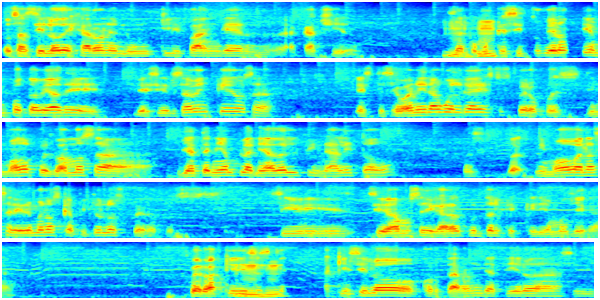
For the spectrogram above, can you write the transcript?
O sea, sí lo dejaron en un cliffhanger acá chido. O sea, como que sí tuvieron tiempo todavía de, decir, ¿saben qué? O sea, este, se van a ir a huelga estos, pero pues, ni modo, pues vamos a, ya tenían planeado el final y todo pues ni modo van a salir menos capítulos, pero pues sí, sí vamos a llegar al punto al que queríamos llegar. Pero aquí dices que aquí sí lo cortaron de a tiro, así.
